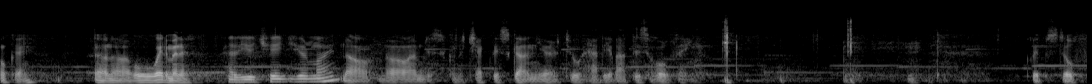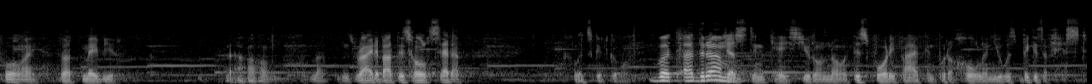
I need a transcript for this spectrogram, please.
Okay. No, no, wait a minute. Have you changed your mind? No, no, I'm just going to check this gun. You're too happy about this whole thing. Clip's still full. I thought maybe you. Oh, no, nothing's right about this whole setup. Let's get going. But Adram. Just in case you don't know it, this 45 can put a hole in you as big as a fist.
